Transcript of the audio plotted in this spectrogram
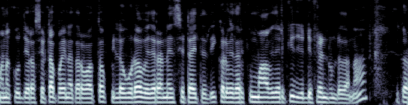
మనకు జర సెటప్ అయిన తర్వాత పిల్ల కూడా వెదర్ అనేది సెట్ అవుతుంది. ఇక్కడ వెదర్కి మా వెదర్కి డిఫరెంట్ ఉంటుంది అన్న ఇక్కడ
